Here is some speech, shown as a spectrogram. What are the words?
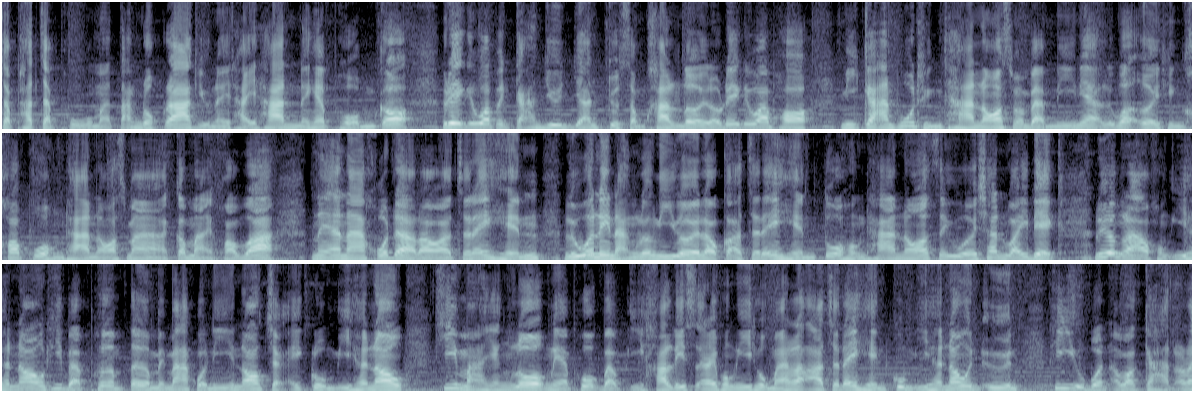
จะพัดจับผูมาตั้งรกรากอยู่ในไททันนะครับผมก็เรียกได้ว่าเป็นการยืนยันจุดสำคัญเลย เราเรียกได้ว่าพอมีการพูดถึงธานอสมาแบบนี้เนี่ยหรือว่าเอ่ยถึงครอบครัวของธานอสมา ก็หมายความว่าในอนาคตเราอาจจะได้เห็น หรือว่าในหนังเรื่องนี้เลยเราก็อาจจะได้เห็นตัวของธานอสในเวอร์ชันวัยเด็ก เรื่องราวของอีเทอร์นลที่แบบเพิ่มเติมไปมากกว่านี้ นอกจากไอ้กลุ่มอีเทอร์นลที่มายังโลกเนี่ยพวกแบบอีคาริสอะไรพวกนี้ถูกไหมเราอาจจะได้เห็นกลุ่มอีเทอร์นลอื่นๆ ที่อยู่บนอวกาศอะไร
